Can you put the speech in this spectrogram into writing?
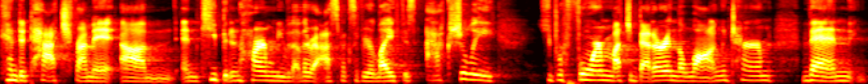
can detach from it um, and keep it in harmony with other aspects of your life is actually you perform much better in the long term than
